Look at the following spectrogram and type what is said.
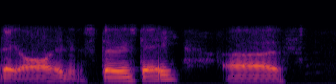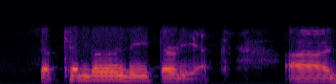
day all. It is Thursday, uh, September the 30th. Uh,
